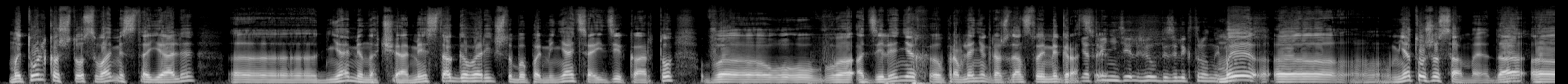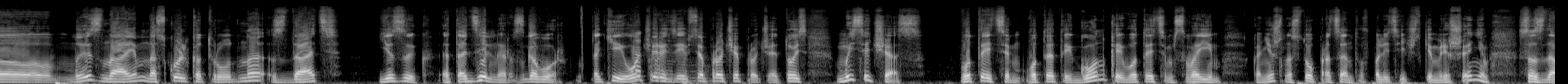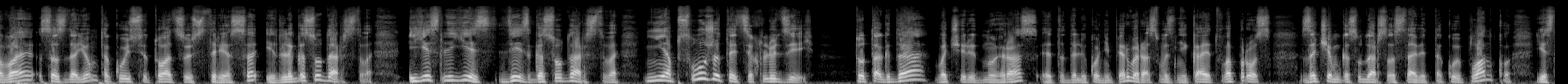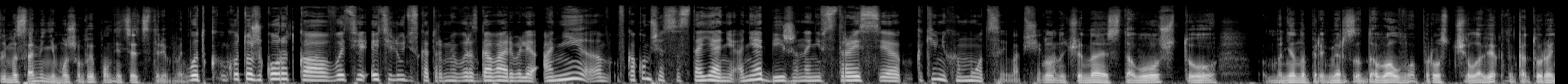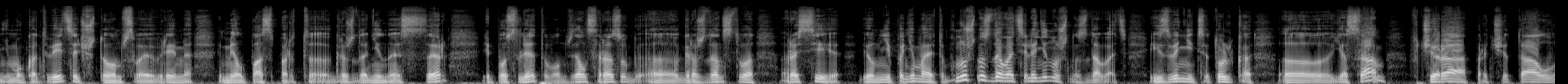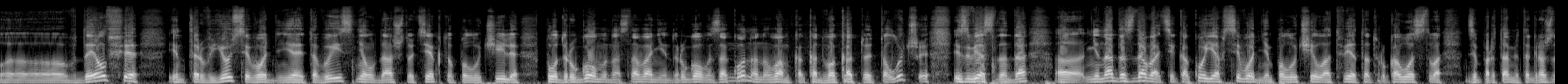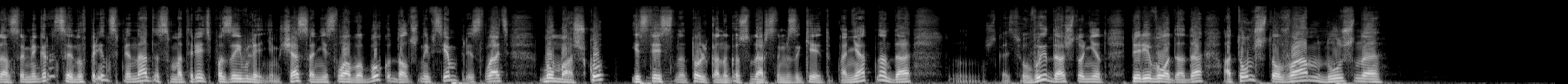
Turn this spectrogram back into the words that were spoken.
Мы только что с вами стояли э, днями, ночами, если так говорить, чтобы поменять ID-карту в, в отделениях управления гражданства и миграции. Я три недели жил без электронной Мы, э, у меня то же самое, да. Э, мы знаем, насколько трудно сдать язык. Это отдельный разговор. Какие очереди и все прочее, прочее. То есть мы сейчас вот этим, вот этой гонкой, вот этим своим, конечно, сто процентов политическим решением создавая, создаем такую ситуацию стресса и для государства. И если есть здесь государство не обслужит этих людей – то тогда в очередной раз, это далеко не первый раз, возникает вопрос, зачем государство ставит такую планку, если мы сами не можем выполнить эти требования. Вот тоже коротко, в эти, эти люди, с которыми вы разговаривали, они э, в каком сейчас состоянии? Они обижены, они в стрессе? Какие у них эмоции вообще? Ну, начиная с того, что мне, например, задавал вопрос человек, на который не мог ответить, что он в свое время имел паспорт э, гражданина СССР, и после этого он взял сразу э, гражданство России. И он не понимает, ему нужно сдавать или не нужно сдавать. И, извините, только э, я сам вчера прочитал э, в Делфи интервью, сегодня я это выяснил, да, что те, кто получили по другому, на основании другого закона, но вам, как адвокату, это лучше известно, да, э, не надо сдавать сдавать. И какой я сегодня получил ответ от руководства Департамента гражданства и миграции, ну, в принципе, надо смотреть по заявлениям. Сейчас они, слава богу, должны всем прислать бумажку, естественно, только на государственном языке это понятно, да, можно сказать, увы, да, что нет перевода, да, о том, что вам нужно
